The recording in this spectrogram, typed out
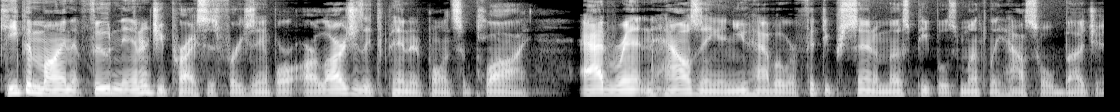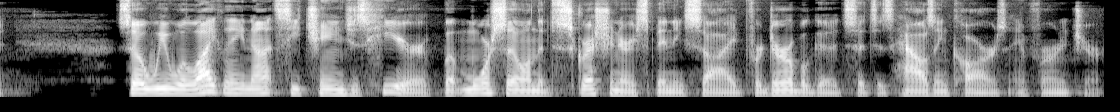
Keep in mind that food and energy prices, for example, are largely dependent upon supply. Add rent and housing, and you have over 50% of most people's monthly household budget. So we will likely not see changes here, but more so on the discretionary spending side for durable goods such as housing, cars, and furniture.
